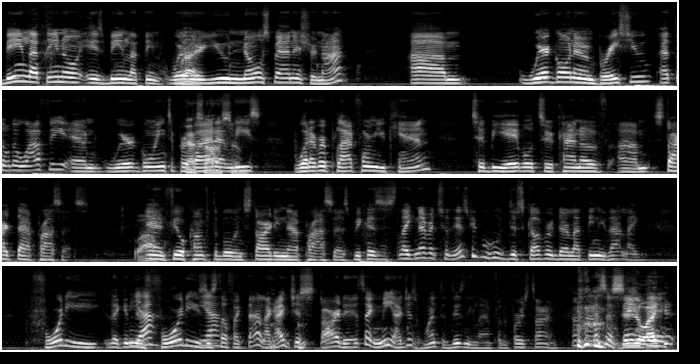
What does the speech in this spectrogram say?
being Latino is being Latino, whether Right. you know Spanish or not. Um, we're going to embrace you at the Wafi, and we're going to provide at least whatever platform you can to be able to kind of um, start that process Wow. and feel comfortable in starting that process because it's like never too. There's people who've discovered their Latino that like. 40 like in Yeah. their 40s Yeah. and stuff like that like i just started it's like me i just went to disneyland for the first time that's the same Did you like thing it?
